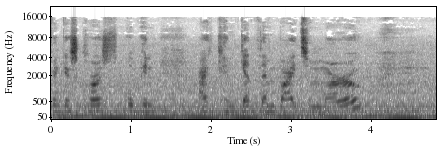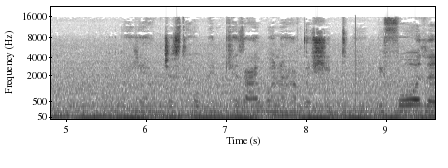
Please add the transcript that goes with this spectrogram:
fingers crossed hoping I can get them by tomorrow. Just hoping because I want to have the shoot before the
